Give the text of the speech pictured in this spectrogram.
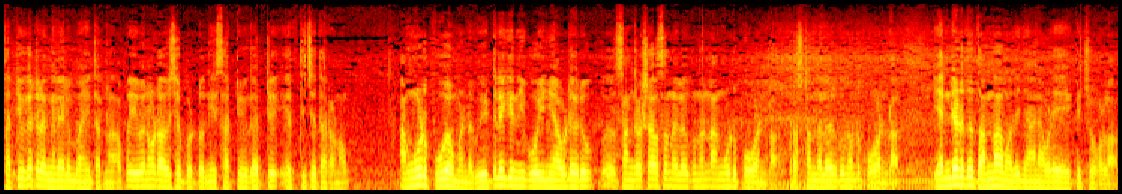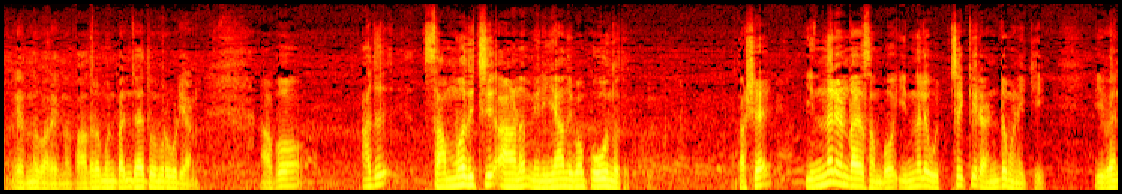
സർട്ടിഫിക്കറ്റ് എങ്ങനെയും വാങ്ങി തരണം. അപ്പോൾ ഇവനോട് ആവശ്യപ്പെട്ടു നീ സർട്ടിഫിക്കറ്റ് എത്തിച്ച് തരണം? അങ്ങോട്ട് പോകാൻ വേണ്ട. വീട്ടിലേക്ക് നീ പോയി നീ അവിടെ ഒരു സംഘർഷാവസ്ഥ നിലനിൽക്കുന്നുണ്ട് അങ്ങോട്ട് പോകണ്ട പ്രശ്നം നിലനിൽക്കുന്നുണ്ട് പോകണ്ട എന്റെ അടുത്ത് തന്നാൽ മതി ഞാൻ അവിടെ ഏൽപ്പിച്ചോളാം എന്ന് പറയുന്നു ഫാദർ മുൻ പഞ്ചായത്ത് മെമ്പർ കൂടിയാണ്. അപ്പോൾ അത് സമ്മതിച്ച് ആണ് മിനിയാന്ന് പോകുന്നത്. പക്ഷേ ഇന്നലെ ഉണ്ടായ സംഭവം ഇന്നലെ ഉച്ചയ്ക്ക് രണ്ട് മണിക്ക് ഇവൻ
